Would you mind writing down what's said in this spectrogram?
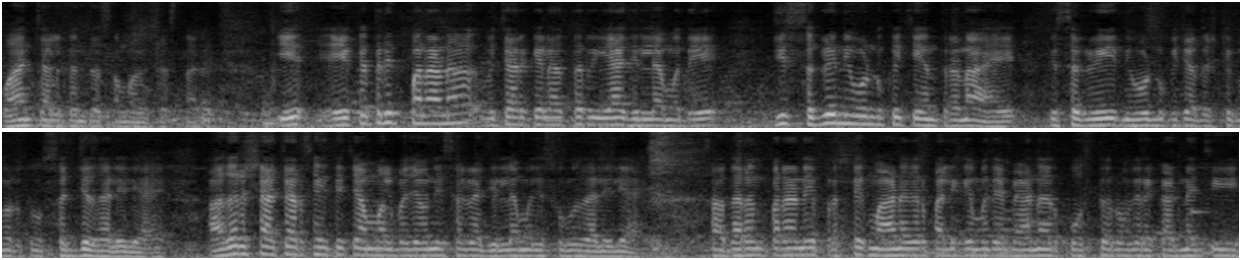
वाहन चालकांचा समावेश असणार आहे. ए- एकत्रितपणानं विचार केला तर या जिल्ह्यामध्ये जी सगळी निवडणुकीची यंत्रणा आहे ती सगळी निवडणुकीच्या दृष्टिकोनातून सज्ज झालेली आहे. आदर्श आचारसंहितेची अंमलबजावणी सगळ्या जिल्ह्यामध्ये सुरू झालेली आहे. साधारणपणाने प्रत्येक महानगरपालिकेमध्ये बॅनर पोस्टर वगैरे काढण्याची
